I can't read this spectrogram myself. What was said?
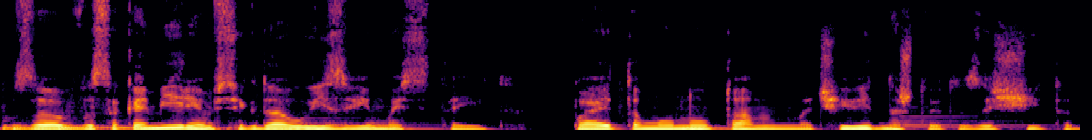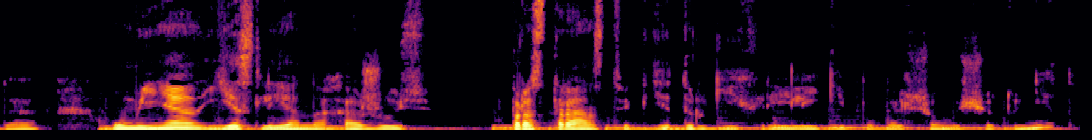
за высокомерием всегда уязвимость стоит. Поэтому, ну, там очевидно, что это защита, да. У меня, если я нахожусь в пространстве, где других религий по большому счету нет,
